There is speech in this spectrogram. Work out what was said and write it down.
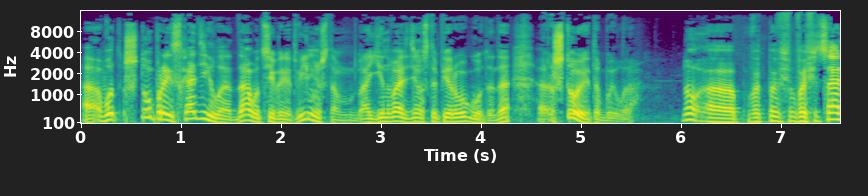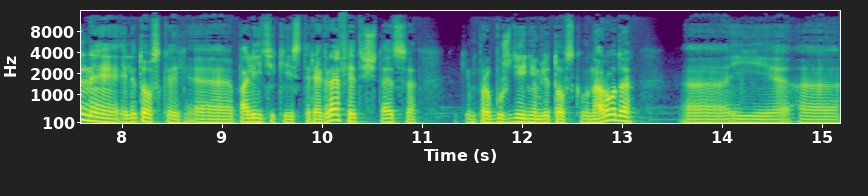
А вот что происходило, да, вот все говорят, Вильнюс, там, а январь 91 -го года, да, что это было? Ну, а, в, официальной литовской э, политике и историографии это считается таким пробуждением литовского народа э, и э,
